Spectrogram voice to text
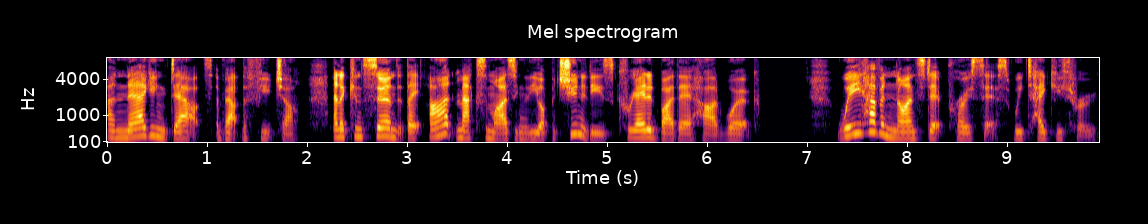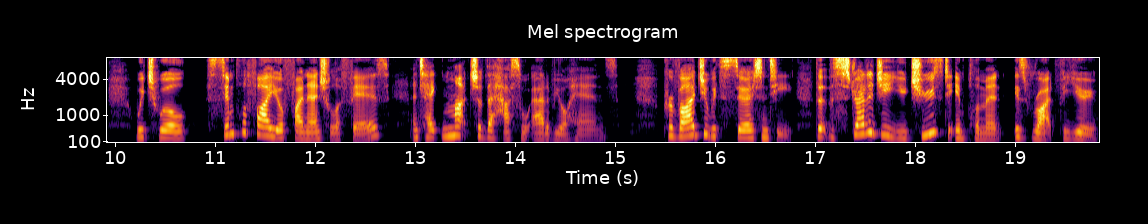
are nagging doubts about the future and a concern that they aren't maximising the opportunities created by their hard work. We have a nine step process we take you through, which will simplify your financial affairs and take much of the hassle out of your hands, provide you with certainty that the strategy you choose to implement is right for you.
